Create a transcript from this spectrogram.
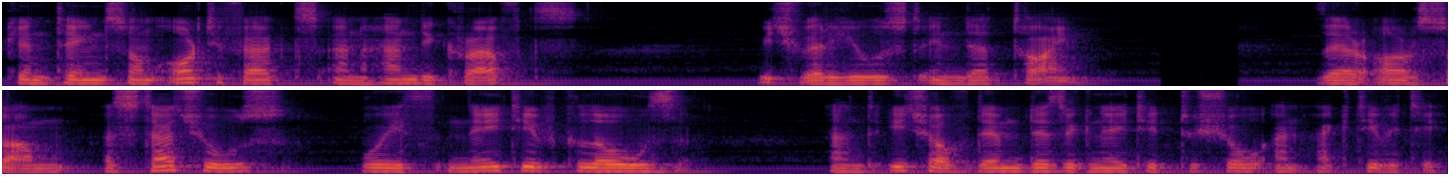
contain some artifacts and handicrafts which were used in that time. There are some statues with native clothes and each of them designated to show an activity.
